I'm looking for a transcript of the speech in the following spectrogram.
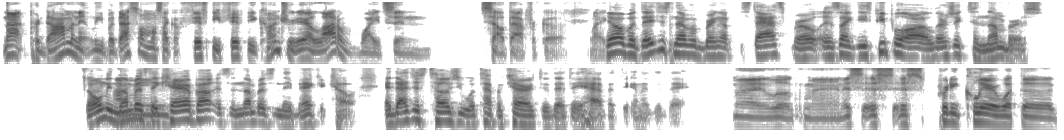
not predominantly, but that's almost like a 50-50 country. There are a lot of whites in South Africa. Like yo, but they just never bring up stats, bro. It's like these people are allergic to numbers. The only numbers I mean, they care about is the numbers in their bank account. And that just tells you what type of character that they have at the end of the day. Man, look, man, it's it's it's pretty clear what the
